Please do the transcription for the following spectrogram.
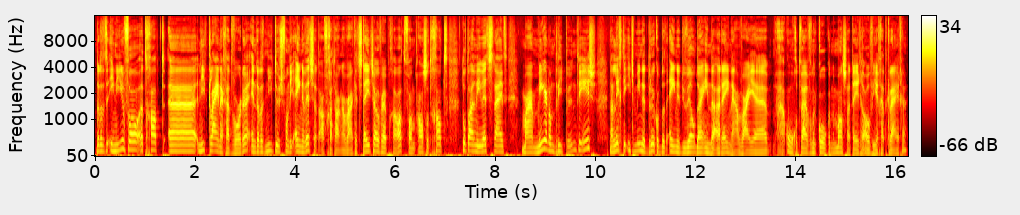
dat het in ieder geval het gat uh, niet kleiner gaat worden. En dat het niet dus van die ene wedstrijd af gaat hangen. Waar ik het steeds over heb gehad. Van als het gat tot aan die wedstrijd maar meer dan drie punten is, dan ligt er iets minder druk op dat ene duel daar in de arena. Waar je uh, ongetwijfeld een kolkende massa tegenover je gaat krijgen.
